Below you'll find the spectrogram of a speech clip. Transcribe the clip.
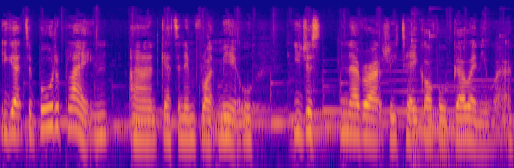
You get to board a plane and get an in flight meal. You just never actually take off or go anywhere.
